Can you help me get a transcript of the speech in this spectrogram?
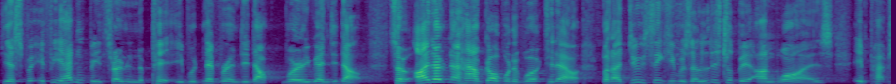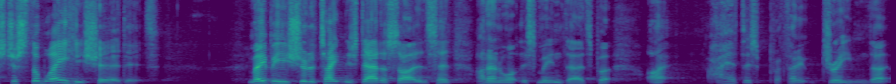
yes, but if he hadn't been thrown in the pit, he would never ended up where he ended up. So I don't know how God would have worked it out, but I do think he was a little bit unwise in perhaps just the way he shared it. Maybe he should have taken his dad aside and said, I don't know what this means, dads, but I, I had this prophetic dream that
